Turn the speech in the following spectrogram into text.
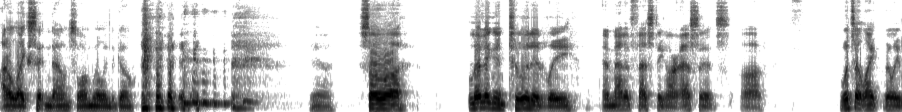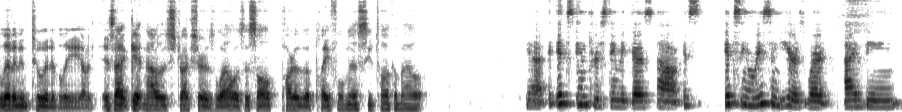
I don't like sitting down, so I'm willing to go. yeah. So uh, living intuitively and manifesting our essence. Uh, what's it like really living intuitively? I mean, is that getting out of the structure as well? Is this all part of the playfulness you talk about? Yeah, it's interesting because uh, it's it's in recent years where I've been,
